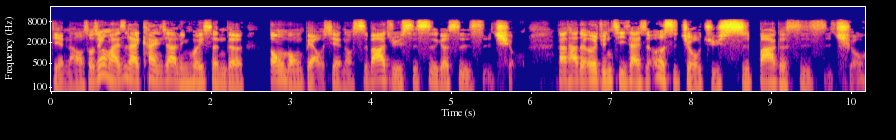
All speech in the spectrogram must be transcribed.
点，然后首先我们还是来看一下林辉胜的。东盟表现哦，十八局十四个四死球，那他的二军季赛是二十九局十八个四死球，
